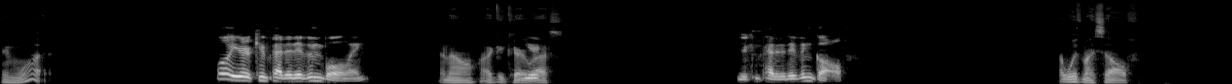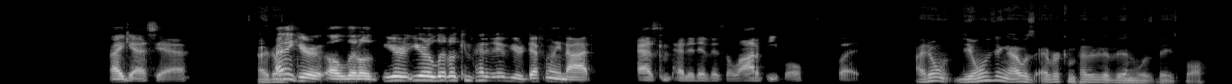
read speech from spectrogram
In what? Well, you're competitive in bowling. I know. I could care You're- less. You're competitive in golf. Uh, With myself. I guess, yeah. I don't. I think you're a little you're you're a little competitive. You're definitely not as competitive as a lot of people, but I don't. The only thing I was ever competitive in was baseball.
